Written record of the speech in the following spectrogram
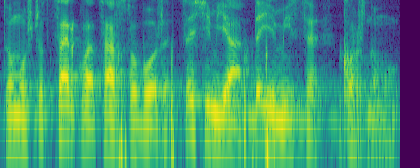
тому що церква, царство Боже це сім'я, де є місце кожному.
